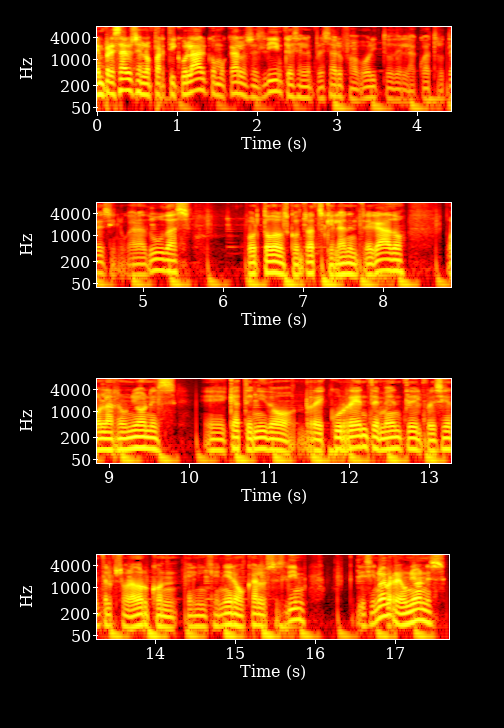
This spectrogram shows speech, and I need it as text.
Empresarios en lo particular, como Carlos Slim, que es el empresario favorito de la 4T sin lugar a dudas, por todos los contratos que le han entregado, por las reuniones eh, que ha tenido recurrentemente el presidente del observador con el ingeniero Carlos Slim. 19 reuniones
